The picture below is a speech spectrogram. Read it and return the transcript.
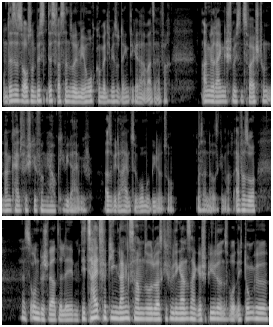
Und das ist auch so ein bisschen das, was dann so in mir hochkommt, wenn ich mir so denke, Digga, damals einfach Angel reingeschmissen, zwei Stunden lang kein Fisch gefangen, ja, okay, wieder heim, also wieder heim zum Wohnmobil und so. Was anderes gemacht. Einfach so, Das unbeschwerte Leben. die Zeit verging langsam, so, du hast Gefühl, den ganzen Tag gespielt und es wurde nicht dunkel.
